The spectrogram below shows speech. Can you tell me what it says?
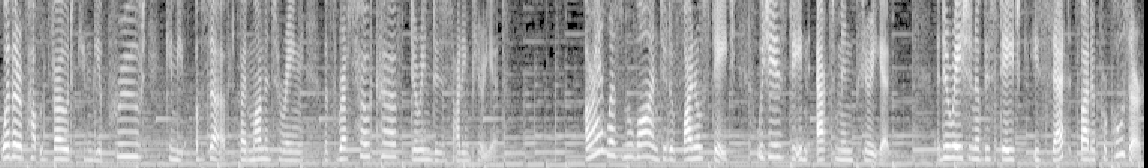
Whether a public vote can be approved can be observed by monitoring the threshold curve during the deciding period. Alright, let's move on to the final stage, which is the enactment period. The duration of this stage is set by the proposer,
